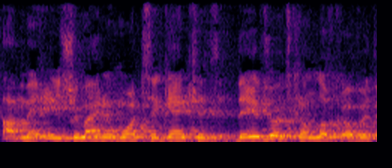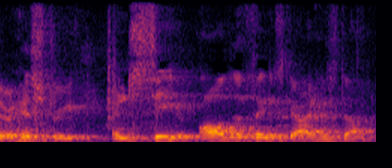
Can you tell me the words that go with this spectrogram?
I mean, he's reminding once again because the Israelites can look over their history and see all the things God has done.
